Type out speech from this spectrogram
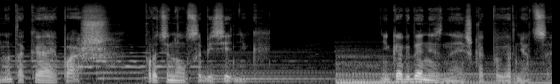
она такая, Паш», – протянул собеседник. «Никогда не знаешь, как повернется».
